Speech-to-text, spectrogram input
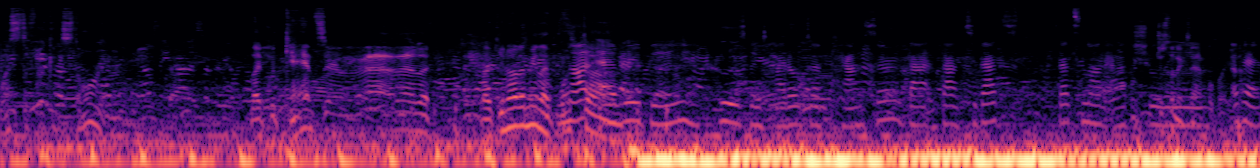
what's the fucking story? Like with cancer, like you know what I mean? Like what? not uh, every being who's been titled of cancer that that's that's that's not actually Just an example, but, know. okay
